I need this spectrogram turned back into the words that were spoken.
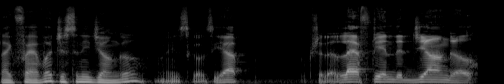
Like forever, just in the jungle? And he just goes, yep. Should have left you in the jungle.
